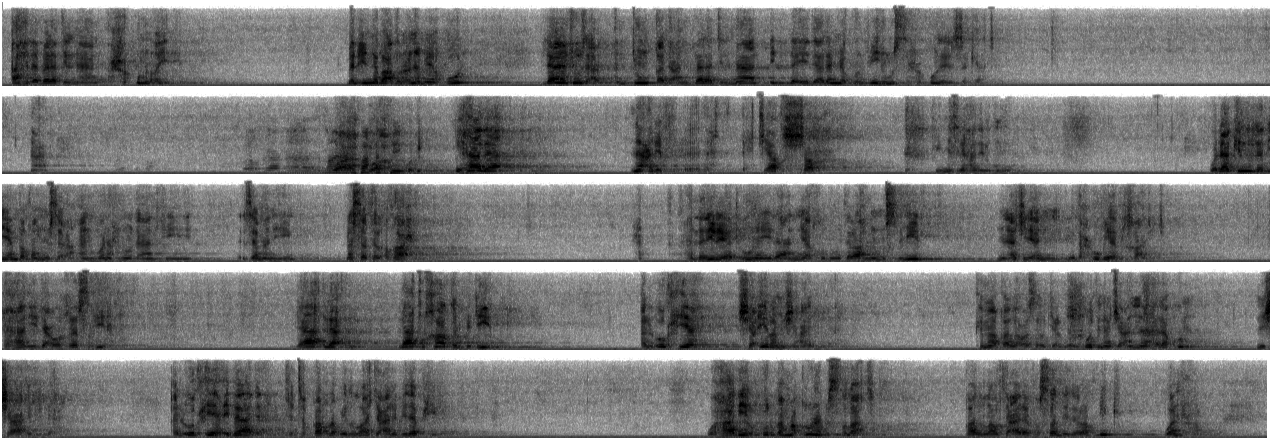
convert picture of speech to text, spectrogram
أهل بلد المال أحق من غيره. بل إن بعض العلماء يقول لا يجوز أن تنقل عن بلد المال إلا إذا لم يكن فيه مستحقون للزكاة. نعم. ما يعرف أحد في بهذا نعرف احتياط الشرع في مثل هذه الأمور. ولكن الذي ينبغي أن نسأل عنه ونحن الآن في زمنه مسألة الأضاحي. الذين يدعون إلى أن يأخذوا دراهم المسلمين من أجل أن يضحوا بها في الخارج فهذه دعوة غير صحيحة. لا لا لا تخاطر بدين. الأضحية شعيرة من شعائر الله. كما قال الله عز وجل والبدن جعلناها لكم من شعائر الله. الأضحية عبادة تتقرب إلى الله تعالى بذبحه. وهذه القربة مقرونة بالصلاة. قال الله تعالى فصل لربك وانحر.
